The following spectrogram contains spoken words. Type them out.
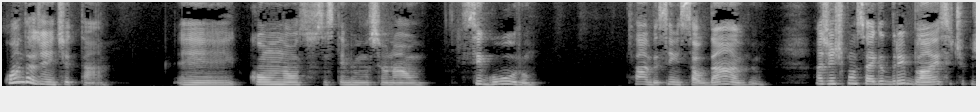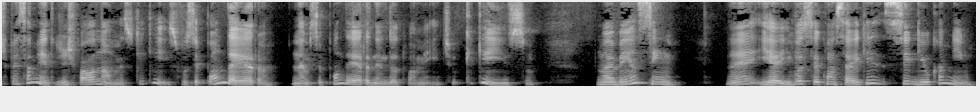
Quando a gente está é, com o nosso sistema emocional seguro, sabe, assim, saudável, a gente consegue driblar esse tipo de pensamento. A gente fala, não, mas o que, que é isso? Você pondera, né? Você pondera dentro da tua mente. O que, que é isso? Não é bem assim, né? E aí você consegue seguir o caminho.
